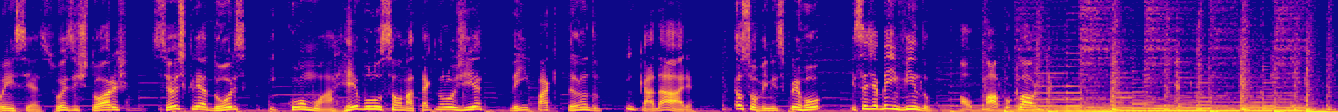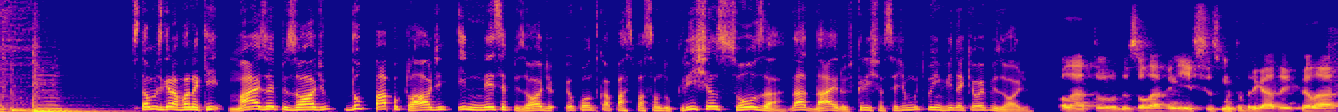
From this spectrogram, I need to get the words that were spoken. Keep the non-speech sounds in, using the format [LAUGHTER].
As suas histórias, seus criadores e como a revolução na tecnologia vem impactando em cada área. Eu sou Vinícius Ferro e seja bem-vindo ao Papo Cloud. Estamos gravando aqui mais um episódio do Papo Cloud e nesse episódio eu conto com a participação do Christian Souza, da Dairos. Christian, seja muito bem-vindo aqui ao episódio. Olá a todos, olá Vinícius, muito obrigado aí pela,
